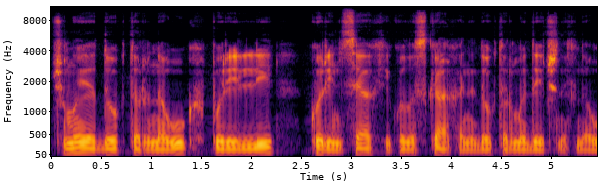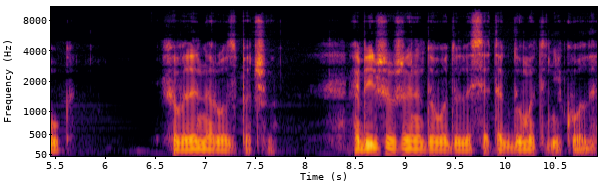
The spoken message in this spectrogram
чому я доктор наук по ріллі, корінцях і колосках, а не доктор медичних наук. Хвилина розпачу. А більше вже не доводилося так думати ніколи.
